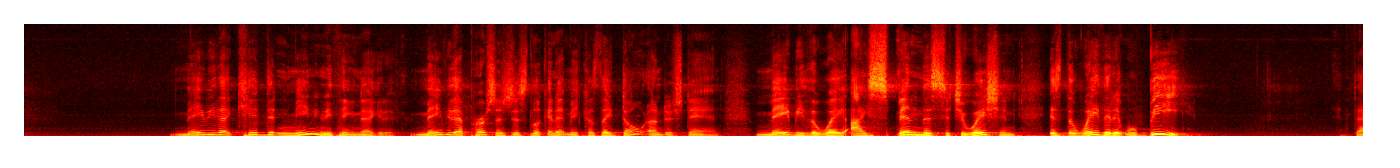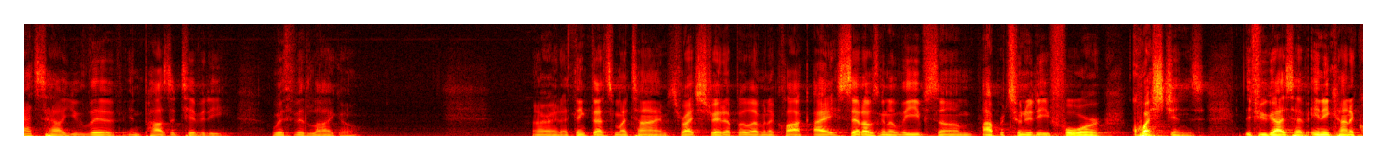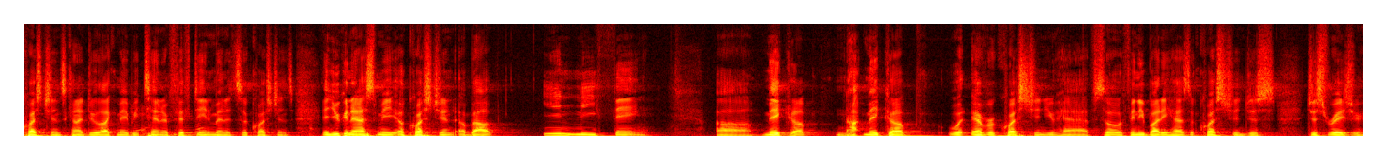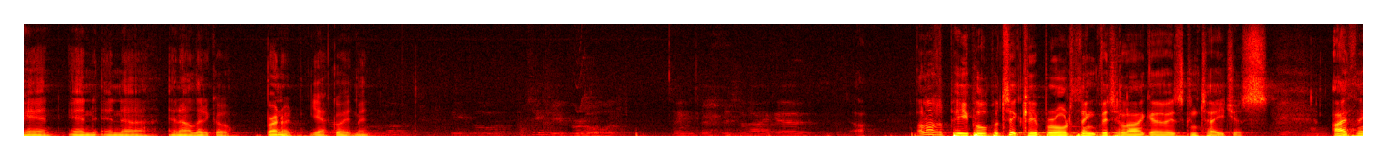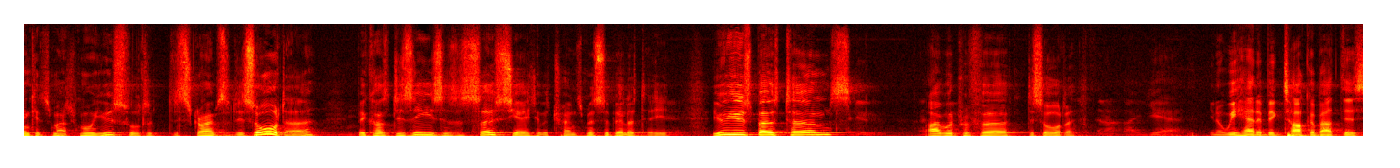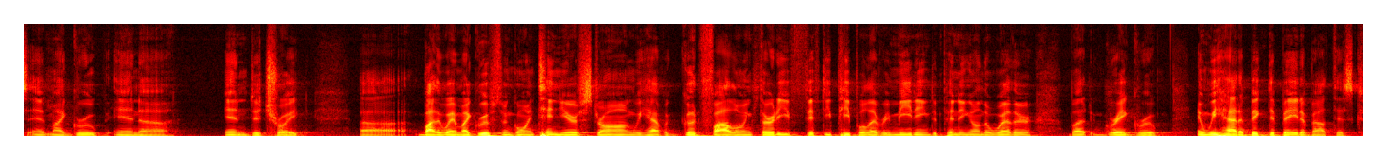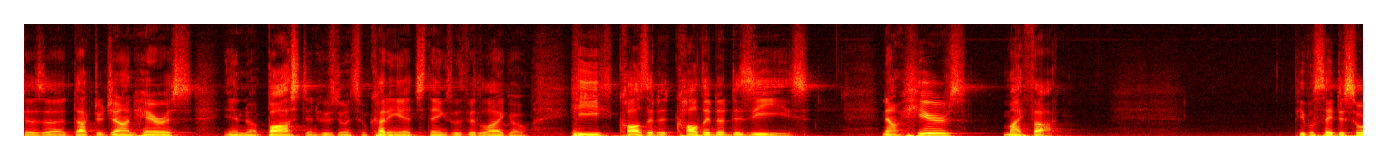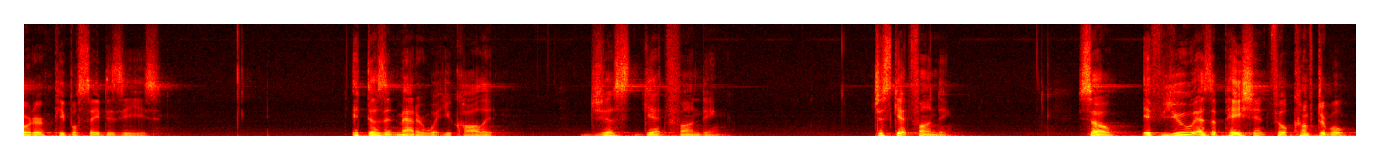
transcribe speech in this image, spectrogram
maybe that kid didn't mean anything negative. Maybe that person is just looking at me because they don't understand. Maybe the way I spin this situation is the way that it will be. And that's how you live in positivity with vitiligo. All right, I think that's my time. It's right straight up 11 o'clock. I said I was going to leave some opportunity for questions. If you guys have any kind of questions, can I do like maybe 10 or 15 minutes of questions? And you can ask me a question about anything uh, makeup, not makeup, whatever question you have. So if anybody has a question, just, just raise your hand and, and, uh, and I'll let it go. Bernard? Yeah, go ahead, man. A lot of people, particularly abroad, think vitiligo is contagious. I think it's much more useful to describe a disorder because disease is associated with transmissibility. You use both terms. I would prefer disorder. yeah. You know, we had a big talk about this at my group in, uh, in Detroit. Uh, by the way, my group's been going 10 years strong. We have a good following, 30, 50 people every meeting, depending on the weather, but great group. And we had a big debate about this because uh, Dr. John Harris in uh, Boston, who's doing some cutting edge things with vitiligo, he calls it a, called it a disease. Now, here's my thought people say disorder, people say disease. It doesn't matter what you call it, just get funding. Just get funding. So, if you as a patient feel comfortable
